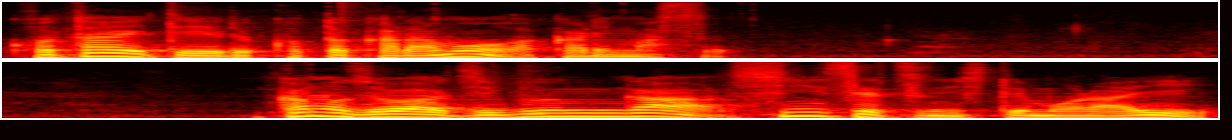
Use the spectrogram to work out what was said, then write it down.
答えていることからもわかります。彼女は自分が親切にしてもらい、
